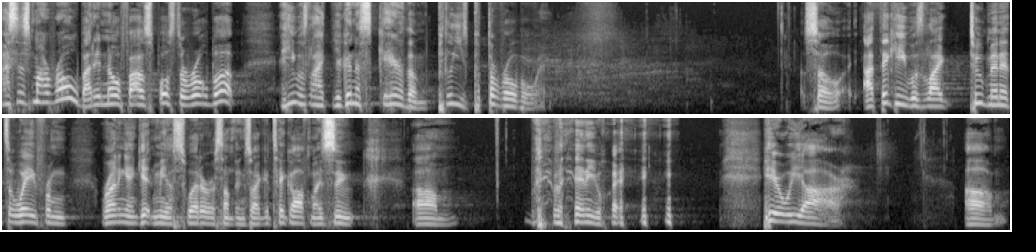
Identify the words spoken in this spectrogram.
I said, It's my robe. I didn't know if I was supposed to robe up. And he was like, You're going to scare them. Please put the robe away. So I think he was like two minutes away from running and getting me a sweater or something so I could take off my suit. Um, but, anyway, here we are. Um,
